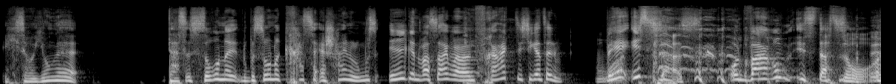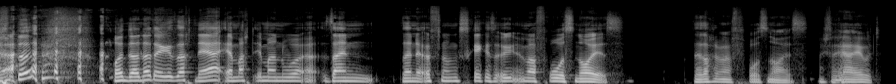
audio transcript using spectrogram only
Ich so, Junge, das ist so eine, du bist so eine krasse Erscheinung, du musst irgendwas sagen, weil man fragt sich die ganze Zeit, wer ist das? Und warum ist das so? Ne? Und dann hat er gesagt, naja, er macht immer nur, äh, sein, sein Eröffnungsgag ist irgendwie immer frohes Neues. Er sagt immer frohes Neues. Und ich so, ja, ja, gut.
